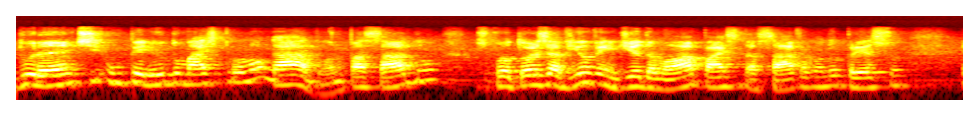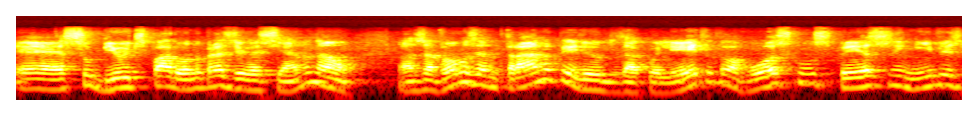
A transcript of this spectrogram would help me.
durante um período mais prolongado. Ano passado, os produtores já haviam vendido a maior parte da safra quando o preço é, subiu e disparou no Brasil. Esse ano, não. Nós já vamos entrar no período da colheita do arroz com os preços em níveis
